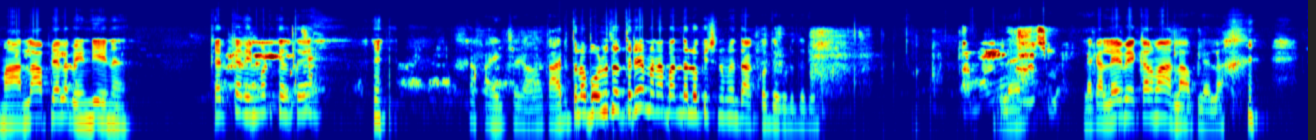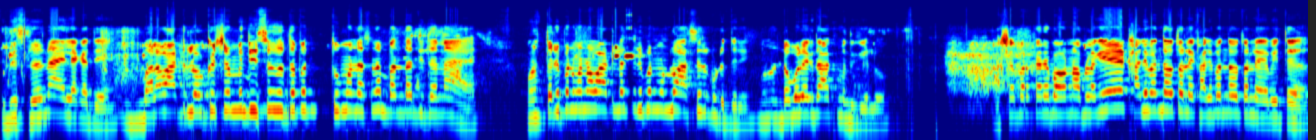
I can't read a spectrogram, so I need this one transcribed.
मारला आपल्याला भेंडी आहे ना कर का रिमोट करतोय आईच्या गावात. अरे तुला बोलत होत रे मला बंद लोकेशनमध्ये दाखवते कुठेतरी. लय. का लका लय बेकार मारला आपल्याला. दिसलं नाही का ते. मला वाटलं लोकेशनमध्ये दिसत होतं पण तू म्हणलास ना बंदा तिथं नाही. म्हणून तरी पण मला वाटलं तरी पण म्हणलो असेल कुठेतरी. म्हणून डबल एकदा आतमध्ये गेलो. अशा प्रकारे भावना आपला गे खाली बंद होतले खाली बंद होतले इथं.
